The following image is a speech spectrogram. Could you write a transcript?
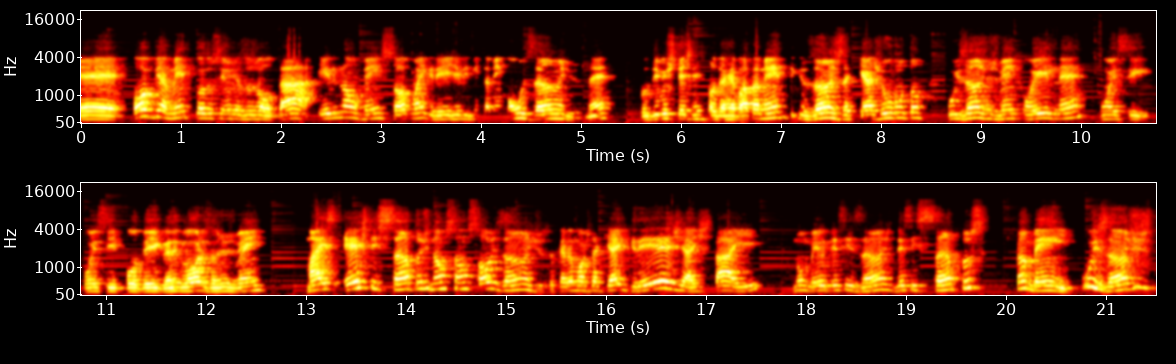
É, obviamente, quando o Senhor Jesus voltar, ele não vem só com a igreja, ele vem também com os anjos, né? Inclusive, os textos do arrebatamento, que os anjos aqui ajuntam, os anjos vêm com ele, né? Com esse, com esse poder e grande glória, os anjos vêm. Mas estes santos não são só os anjos. Eu quero mostrar que a igreja está aí no meio desses anjos, desses santos também. Os anjos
